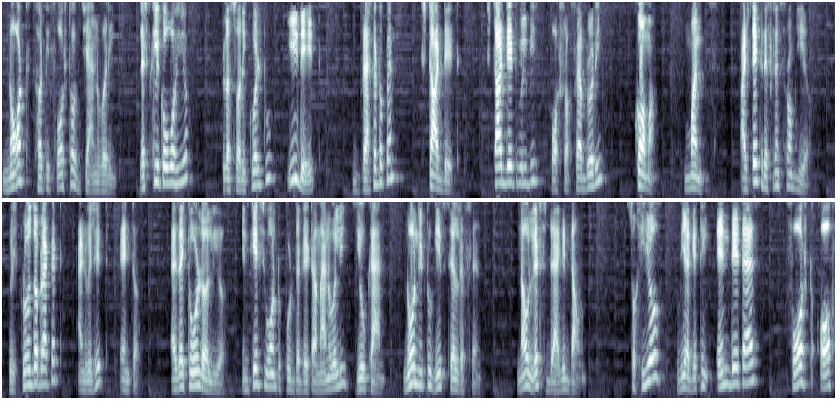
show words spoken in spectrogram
not 31st of January. Let's click over here, plus or equal to e date, bracket open, start date. Start date will be 1st of February, comma, months. I'll take reference from here. We'll close the bracket and we'll hit enter. As I told earlier, in case you want to put the data manually, you can. No need to give cell reference. Now let's drag it down. So here we are getting end date as 1st of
